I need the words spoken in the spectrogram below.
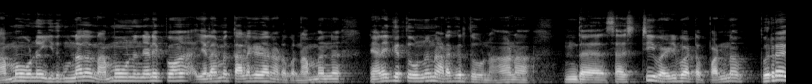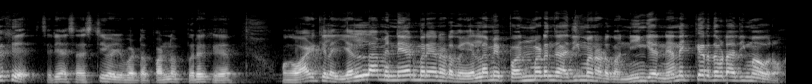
நம்ம ஒன்று இதுக்கு முன்னால் நம்ம ஒன்று நினைப்போம் எல்லாமே தலைகீழாக நடக்கும். நம்ம என்ன நினைக்கிறது ஒன்று நடக்கிறது ஒன்று ஆனால் இந்த சஷ்டி வழிபாட்டை பண்ண பிறகு சரியா? சஷ்டி வழிபாட்டை பண்ண பிறகு உங்கள் வாழ்க்கையில் எல்லாமே நேர்மறையாக நடக்கும். எல்லாமே பன்மடங்கு அதிகமாக நடக்கும். நீங்கள் நினைக்கிறத விட அதிகமாக வரும்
